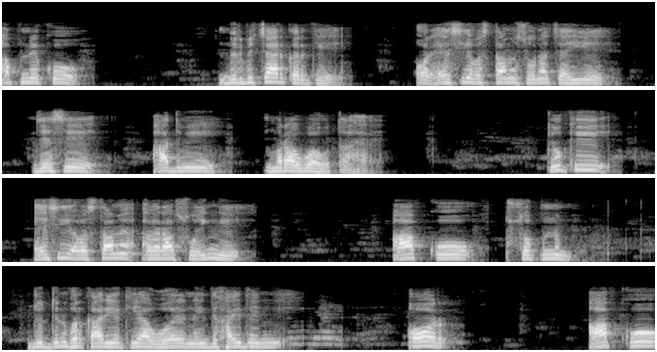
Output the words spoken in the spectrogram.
अपने को निर्विचार करके और ऐसी अवस्था में सोना चाहिए जैसे आदमी मरा हुआ होता है। क्योंकि ऐसी अवस्था में अगर आप सोएँगे, आपको स्वप्न जो दिन भर कार्य किया हुआ है नहीं दिखाई देंगे और आपको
